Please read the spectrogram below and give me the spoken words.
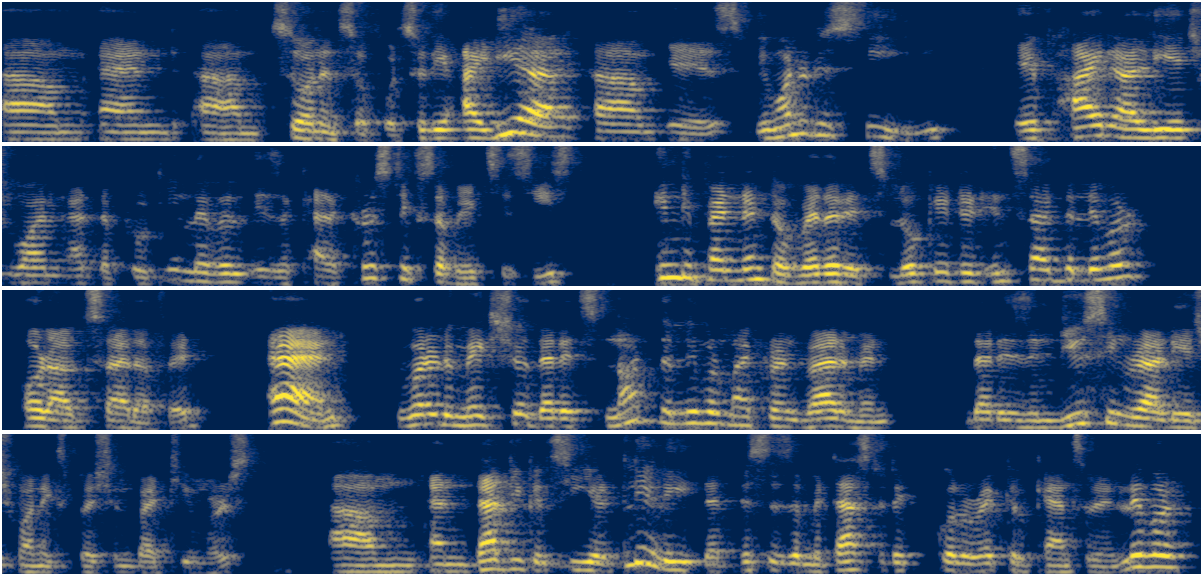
um, and um, so on and so forth. So the idea um, is we wanted to see if high RALDH1 at the protein level is a characteristics of HCCs, independent of whether it's located inside the liver or outside of it. And we wanted to make sure that it's not the liver microenvironment that is inducing RALDH1 expression by tumors. Um, and that you can see here clearly that this is a metastatic colorectal cancer in liver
